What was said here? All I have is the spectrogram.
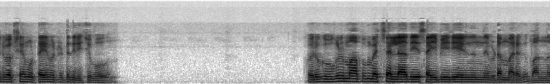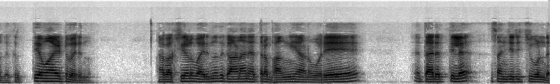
ഒരുപക്ഷെ മുട്ടയും ഇട്ടിട്ട് തിരിച്ചു പോകുന്നു. ഒരു ഗൂഗിൾ മാപ്പും വെച്ചല്ലാതെ ഈ സൈബീരിയയിൽ നിന്ന് ഇവിടം വരെ വന്നത് കൃത്യമായിട്ട് വരുന്നു. ആ പക്ഷികൾ വരുന്നത് കാണാൻ എത്ര ഭംഗിയാണ്. ഒരേ തരത്തിൽ സഞ്ചരിച്ചുകൊണ്ട്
